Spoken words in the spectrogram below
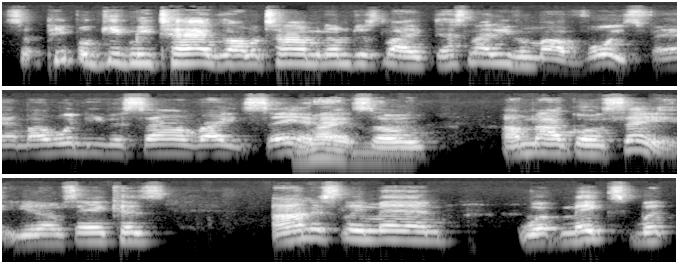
so people give me tags all the time, and I'm just like, that's not even my voice, fam. I wouldn't even sound right saying Right, that. So I'm not gonna say it. You know what I'm saying? Because honestly, man, what makes what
